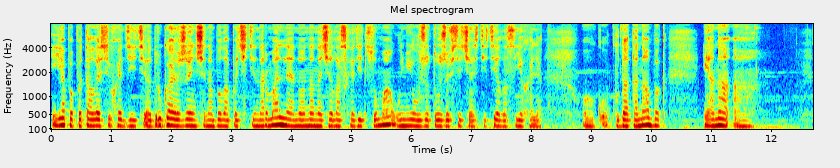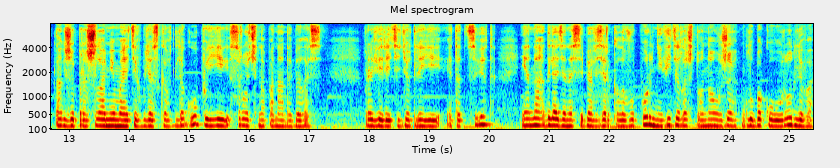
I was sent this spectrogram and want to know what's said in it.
Я попыталась уходить. Другая женщина была почти нормальная, но она начала сходить с ума. У нее уже тоже все части тела съехали куда-то на бок. И она а, также прошла мимо этих блесков для губ, и ей срочно понадобилось проверить, идет ли ей этот цвет. И она, глядя на себя в зеркало в упор, не видела, что она уже глубоко уродлива,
